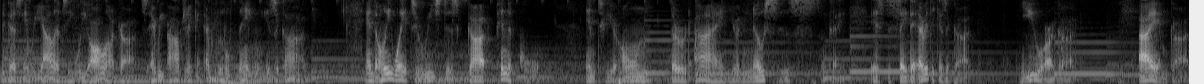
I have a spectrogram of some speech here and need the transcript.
Because in reality, we all are gods. Every object and every little thing is a god. And the only way to reach this God pinnacle into your own third eye, your gnosis, okay, is to say that everything is a God. You are God. I am God.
